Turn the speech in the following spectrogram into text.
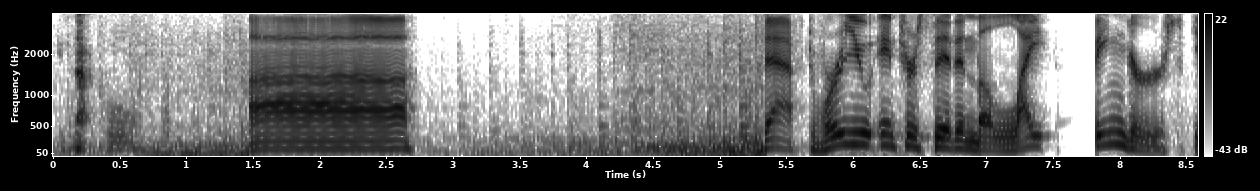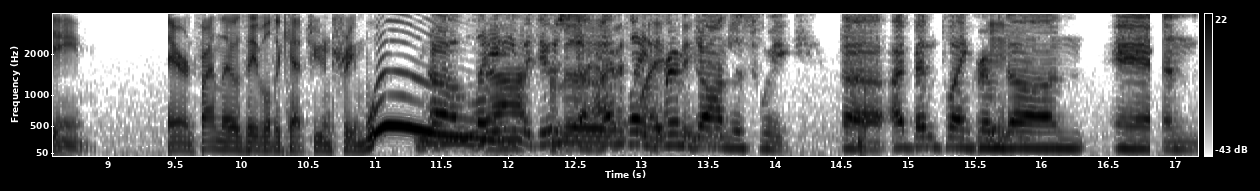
He's not cool. Uh Daft, were you interested in the Light Fingers game? Aaron, finally I was able to catch you in stream. Woo! Uh, Lady Not Medusa. I played Light Grim Dawn this week. Uh, I've been playing Grim Dawn, and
